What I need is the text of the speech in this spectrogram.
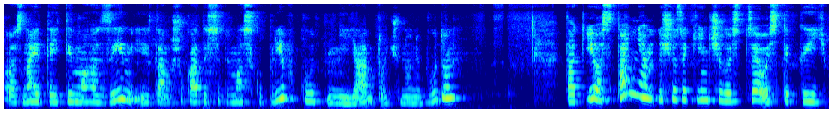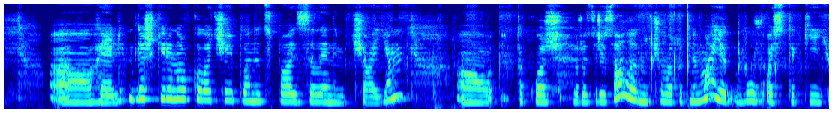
знаєте, йти в магазин і там шукати собі маску плівку, ні, я точно не буду. Так, і останнє, що закінчилось, це ось такий а, гель для шкіри навколо очей Planet Spa з зеленим чаєм. А, також розрізала, нічого тут немає. Був ось такий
